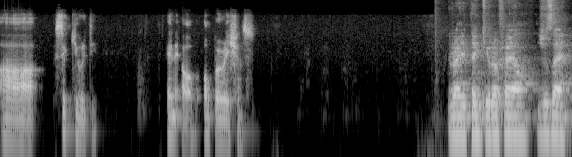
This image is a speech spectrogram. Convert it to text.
uh, security and operations. Great, thank you, Rafael. Jose.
